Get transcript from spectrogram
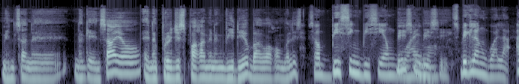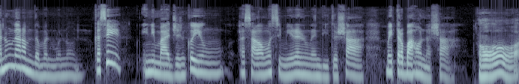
minsan eh nag-ensayo, eh nag-produce pa kami ng video bago ako umalis. So, busy-busy ang buhay Busy-busy. mo. Tapos biglang wala. Anong naramdaman mo nun? Kasi, inimagine ko yung asawa mo si Mira nung nandito siya, may trabaho na siya. Oo.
